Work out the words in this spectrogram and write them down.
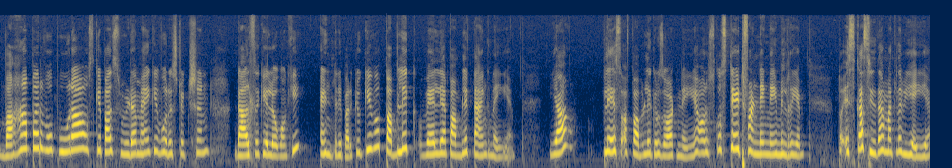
वहाँ पर वो पूरा उसके पास फ्रीडम है कि वो रिस्ट्रिक्शन डाल सके लोगों की एंट्री पर, क्योंकि वो पब्लिक वेल या पब्लिक टैंक नहीं है, या प्लेस ऑफ़ पब्लिक रिजॉर्ट नहीं है और उसको स्टेट फंडिंग नहीं मिल रही है। तो इसका सीधा मतलब यही है,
